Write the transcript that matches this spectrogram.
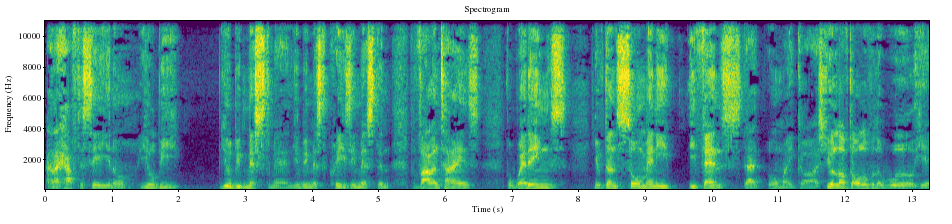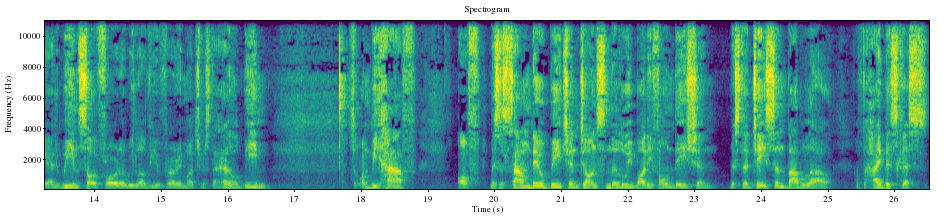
And I have to say, you know, you'll be, you'll be missed, man. You'll be missed, crazy missed. And for Valentine's, for weddings, you've done so many events that oh my gosh you're loved all over the world here. And we in south florida we love you very much mr Anil Bheem. So on behalf of mr samdale bachan johnson the louis body foundation mr jason babulal of the hibiscus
